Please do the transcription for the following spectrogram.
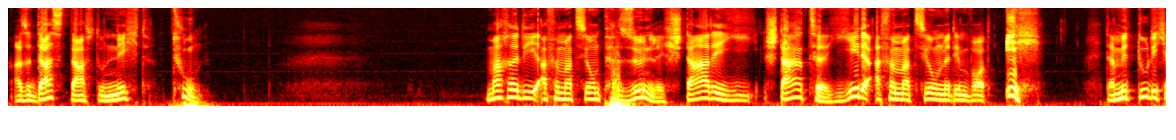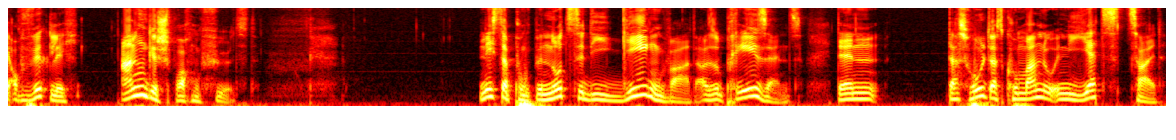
Also das darfst du nicht tun. Mache die Affirmation persönlich. Starte, jede Affirmation mit dem Wort ich, damit du dich auch wirklich angesprochen fühlst. Nächster Punkt, benutze die Gegenwart, also Präsenz, denn das holt das Kommando in die Jetztzeit.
